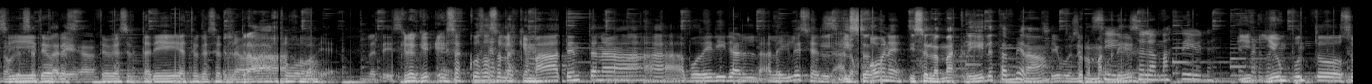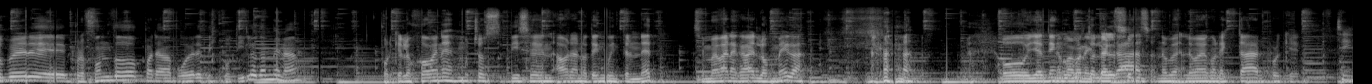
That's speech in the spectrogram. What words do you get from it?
Tengo que sí, hacer tengo que, tengo que hacer tareas, tengo que hacer El trabajo. trabajo, la tesis. Creo que esas cosas son las que más atentan a, a poder ir al- a la iglesia, a los son- jóvenes. Y son las más creíbles también, ¿ah? Sí, bueno. son las más Sí, creíbles. son las más creíbles. es Y, es un punto súper eh, profundo para poder discutirlo también, ¿ah? Porque los jóvenes, muchos dicen, ahora no tengo internet, se me van a acabar los megas. o ya tengo No justo en la casa, no me, no me voy a conectar porque... Sí.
